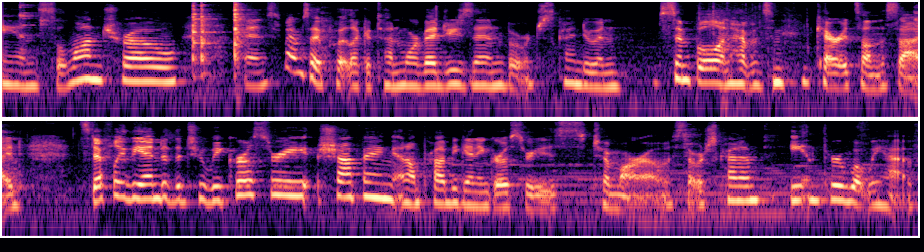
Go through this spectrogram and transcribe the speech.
and cilantro. And sometimes I put like a ton more veggies in, but we're just kind of doing simple and having some carrots on the side. It's definitely the end of the two week grocery shopping and I'll probably be getting groceries tomorrow. So we're just kind of eating through what we have.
